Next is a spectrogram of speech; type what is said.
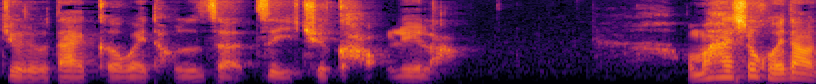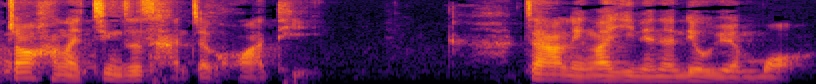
就留待各位投资者自己去考虑了。我们还是回到招行的净资产这个话题。在二零二一年的六月末，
